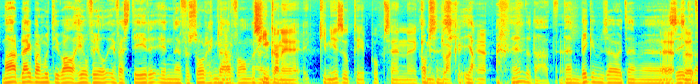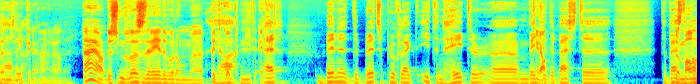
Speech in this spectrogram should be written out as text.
Maar blijkbaar moet hij wel heel veel investeren in verzorging daarvan. Misschien En kan hij kinesiotape op zijn op knie zijn- plakken. Ja, inderdaad. Dan Bigham zou het hem Ja, zeker zou het hem aanraden. zeker aanraden. Ah ja, dus dat is de reden waarom Pitcock Ja, niet echt... en binnen de Britse ploeg lijkt Ethan Hater eh, een beetje Ja. de beste, de de beste man die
